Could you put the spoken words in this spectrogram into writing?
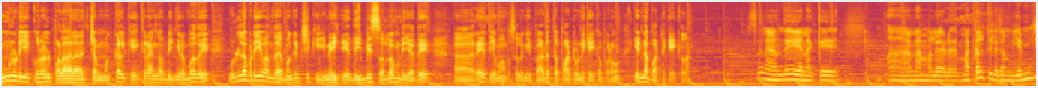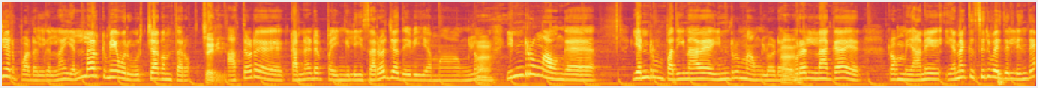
நம்மளுடைய குரல் பல லட்சம் மக்கள் கேட்குறாங்க அப்படிங்கிறபோது உள்ளபடியும் அந்த மகிழ்ச்சிக்கு இணை எதையுமே சொல்ல முடியாது. ரேத்தியம்மா சொல்லுங்கள் இப்போ அடுத்த பாட்டு ஒன்று கேட்க போகிறோம் என்ன பாட்டு கேட்கலாம்? சரி வந்து எனக்கு நம்மளோட மக்கள் திலகம் எம்ஜிஆர் பாடல்கள்லாம் எல்லாருக்குமே ஒரு உற்சாகம் தரும். சரி. அதோட கன்னட பைங்கிலி சரோஜா தேவி அம்மா அவங்களும் இன்றும் அவங்க என்றும் பதினாறு இன்றும் அவங்களோட குரல்னாக்க ரொம்ப அனை எனக்கு சிறு வயதிலேருந்தே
